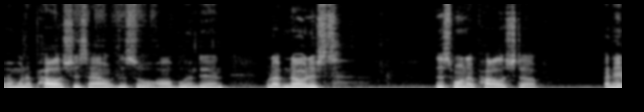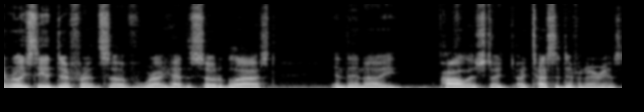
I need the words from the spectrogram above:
Um, when I polish this out, this will all blend in. What I've noticed, this one I polished up. I didn't really see a difference of where I had the soda blast and then I polished. I, I tested different areas.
